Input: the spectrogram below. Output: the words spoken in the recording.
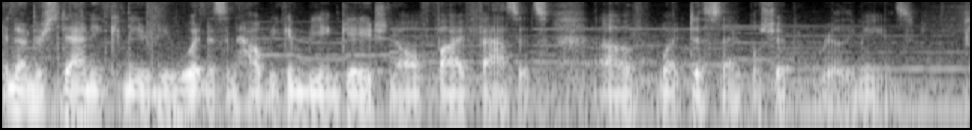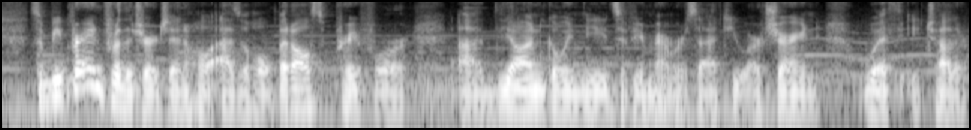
and understanding community witness and how we can be engaged in all five facets of what discipleship really means. So be praying for the church as a whole, but also pray for uh, the ongoing needs of your members that you are sharing with each other.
